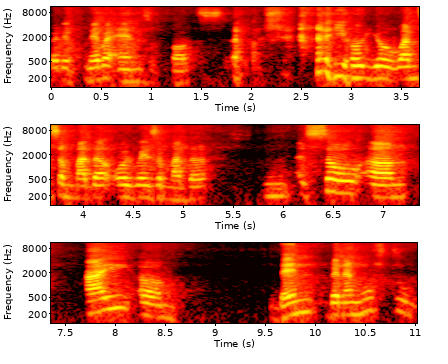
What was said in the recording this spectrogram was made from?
but it never ends, of course. you're, you're once a mother, always a mother. So um, I um, then, when I moved to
